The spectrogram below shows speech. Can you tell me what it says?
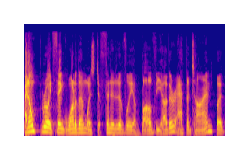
I don't really think one of them was definitively above the other at the time, but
